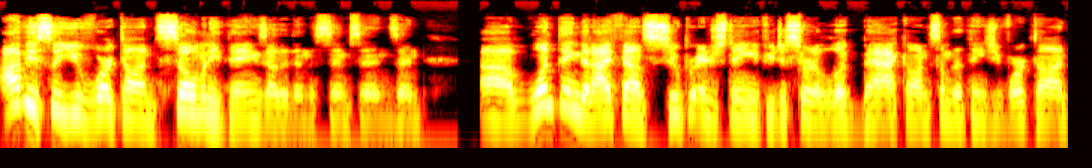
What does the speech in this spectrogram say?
Obviously, you've worked on so many things other than The Simpsons, and uh, one thing that I found super interesting, if you just sort of look back on some of the things you've worked on,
